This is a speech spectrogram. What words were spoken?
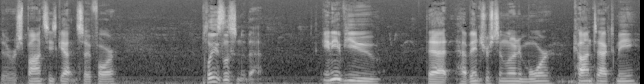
the response he's gotten so far. Please listen to that. Any of you that have interest in learning more, contact me.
